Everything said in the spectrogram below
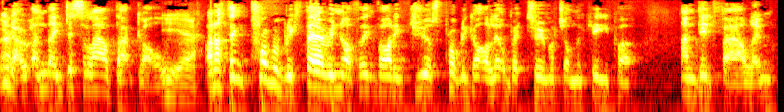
you know, and they disallowed that goal. Yeah. And I think probably fair enough. I think Vardy just probably got a little bit too much on the keeper and did foul him.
